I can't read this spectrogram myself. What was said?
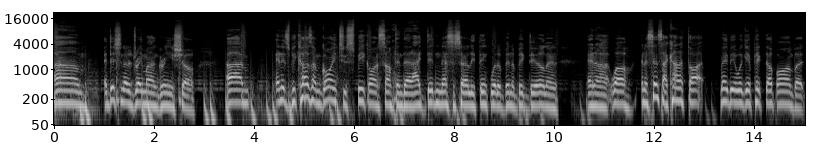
um, edition of the Draymond Green Show. Um, and it's because I'm going to speak on something that I didn't necessarily think would have been a big deal, and and uh, well, in a sense, I kind of thought maybe it would get picked up on, but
